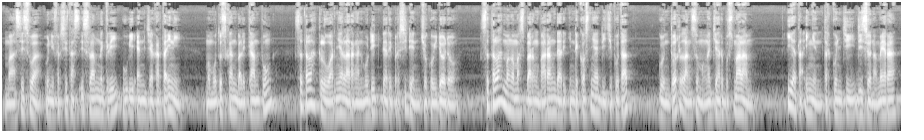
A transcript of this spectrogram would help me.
Mahasiswa Universitas Islam Negeri UIN Jakarta ini memutuskan balik kampung setelah keluarnya larangan mudik dari Presiden Joko Widodo. Setelah mengemas barang-barang dari indekosnya di Ciputat, Guntur langsung mengejar bus malam. Ia tak ingin terkunci di zona merah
